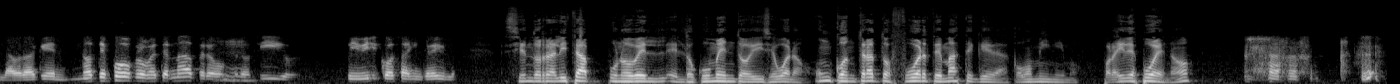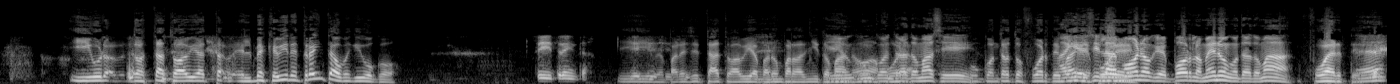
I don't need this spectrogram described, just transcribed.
la verdad que no te puedo prometer nada, pero, pero sí viví cosas increíbles. Siendo realista, uno ve el, el documento y dice, bueno, un contrato fuerte más te queda, como mínimo. Por ahí después, ¿no? Y uno, no estás todavía, ¿el mes que viene 30 o me equivoco? sí, 30. Y Sí, sí, me sí, parece está todavía para un par de añitos más, un- ¿no? un Afuera. contrato más, sí. Un contrato fuerte más. Hay y que decirle después al mono que por lo menos un contrato más. Fuerte. ¿eh?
